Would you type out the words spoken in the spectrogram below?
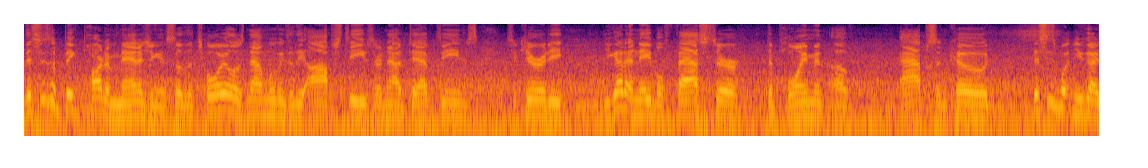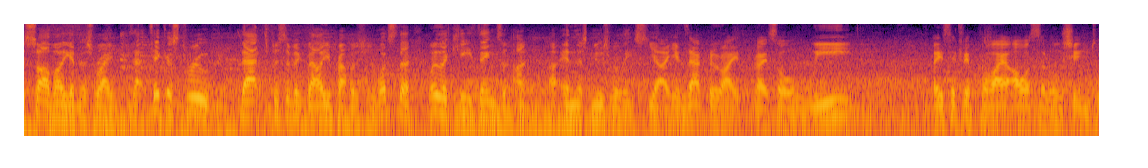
This is a big part of managing it. So the toil is now moving to the ops teams, or now dev teams, security. You got to enable faster deployment of apps and code. This is what you guys saw while you get this right. That, take us through that specific value proposition. What's the, what are the key things on, uh, in this news release? Yeah, exactly right. Right. So we basically provide our solution to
